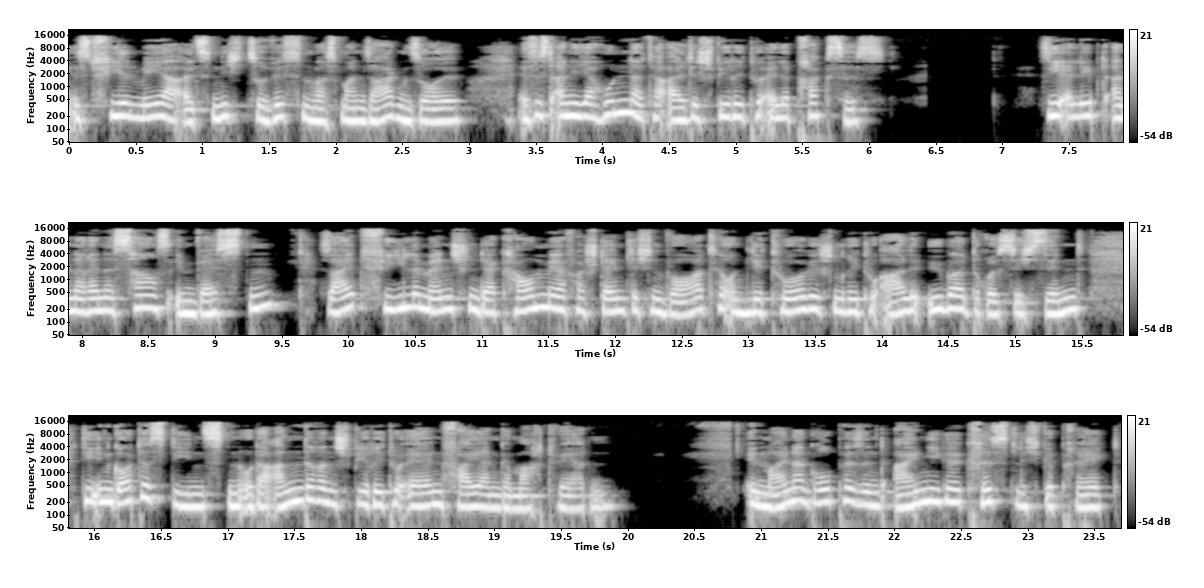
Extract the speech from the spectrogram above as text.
ist viel mehr als nicht zu wissen, was man sagen soll. Es ist eine jahrhundertealte spirituelle Praxis. Sie erlebt eine Renaissance im Westen, seit viele Menschen der kaum mehr verständlichen Worte und liturgischen Rituale überdrüssig sind, die in Gottesdiensten oder anderen spirituellen Feiern gemacht werden. In meiner Gruppe sind einige christlich geprägt,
